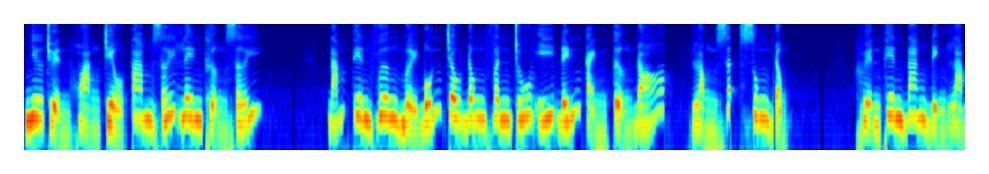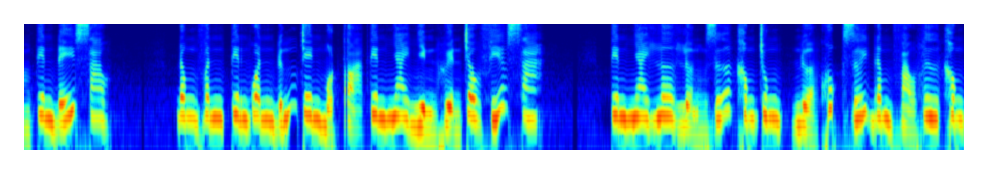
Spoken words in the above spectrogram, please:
Như chuyển hoàng triều tam giới lên thượng giới. Đám tiên vương 14 châu Đông Vân chú ý đến cảnh tượng đó. Lòng rất rung động. Huyền Thiên đang định làm tiên đế sao? Đông Vân Tiên Quân đứng trên một tòa tiên nhai nhìn huyền châu phía xa. Tiên nhai lơ lửng giữa không trung, nửa khúc dưới đâm vào hư không,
